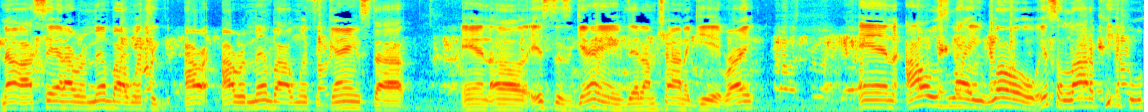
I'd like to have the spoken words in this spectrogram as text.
Now I said I remember I went to I, I remember I went to GameStop and uh it's this game that I'm trying to get, right? And I was like, whoa, it's a lot of people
